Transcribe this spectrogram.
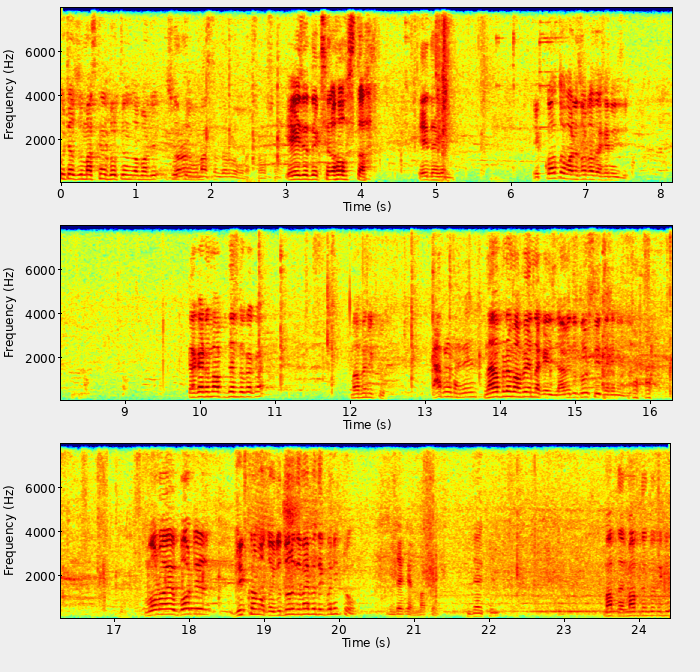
ওইটা যদি মাঝখানে ধরতেন আমার। এই যে দেখছেন অবস্থা। এই দেখেন। এই কত মানে জটা দেখেন এই যে। কাকাটা মাপ দেন তো কাকা। মাপেন একটু। না আপনার মাপেন না যে আমি তো ধরছি দেখেন এই যে। মনে হয় বটের বৃক্ষর মতো একটু দূরে মাপে দেখবেন একটু। দেখেন মাপেন। দেখেন। মাপ দেন মাপ দেন তো দেখি।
